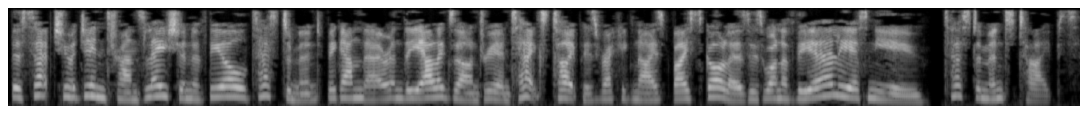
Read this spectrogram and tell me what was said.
The Septuagint translation of the Old Testament began there and the Alexandrian text type is recognized by scholars as one of the earliest New Testament types.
